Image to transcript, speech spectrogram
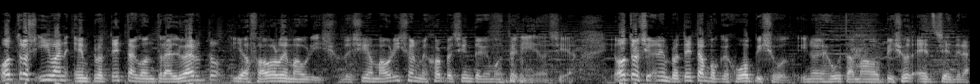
Otros iban en protesta contra Alberto y a favor de Mauricio. Decía, Mauricio el mejor presidente que hemos tenido, decía. Otros iban en protesta porque jugó Pichud y no les gusta más Pichud, etcétera.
